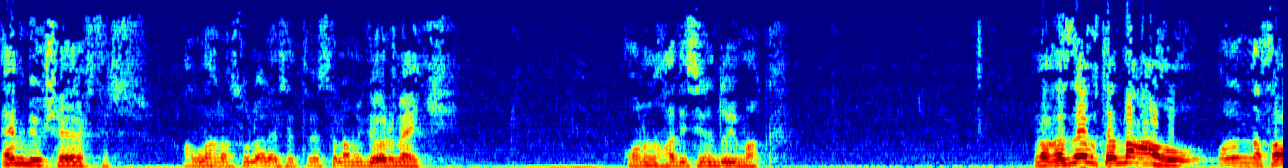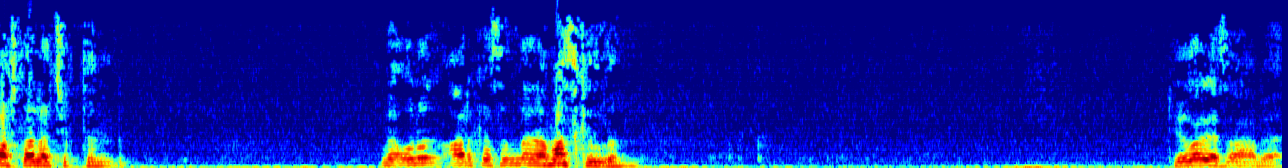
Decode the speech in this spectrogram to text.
en büyük şereftir. Allah Resulü Aleyhisselatü Vesselam'ı görmek. Onun hadisini duymak. Ve gazevte ma'ahu onunla savaşlarla çıktın. Ve onun arkasında namaz kıldın. Diyorlar ya sahabe,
